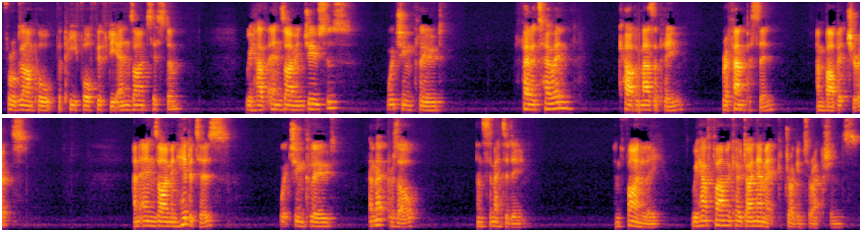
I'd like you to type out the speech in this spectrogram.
For example, the P450 enzyme system. We have enzyme inducers, which include phenytoin, carbamazepine, rifampicin, and barbiturates, and enzyme inhibitors, which include omeprazole and cimetidine. And finally, we have pharmacodynamic drug interactions.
